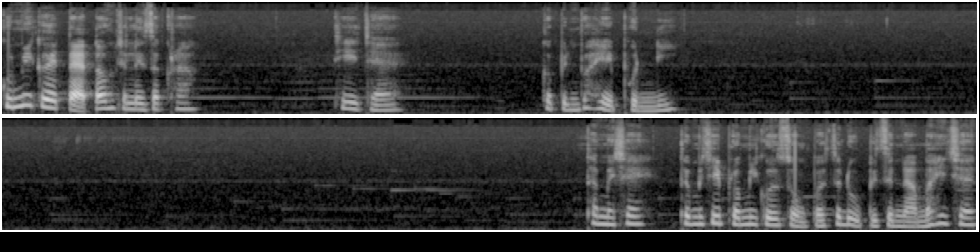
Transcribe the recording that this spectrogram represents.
คุณไม่เคยแตะต้องฉันเลยสักครั้ง ที่แท้ ก็เป็นเพราะเหตุผลนี้ ถ้าไม่ใช่ ถ้าไม่ใช่เพราะมีคนส่งพัสดุปริศนามาให้ฉัน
